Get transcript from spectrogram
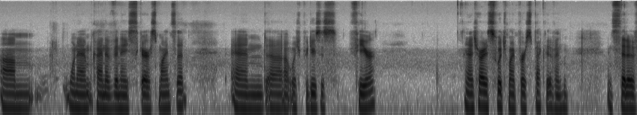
um, when I'm kind of in a scarce mindset and uh, which produces fear. And I try to switch my perspective and instead of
